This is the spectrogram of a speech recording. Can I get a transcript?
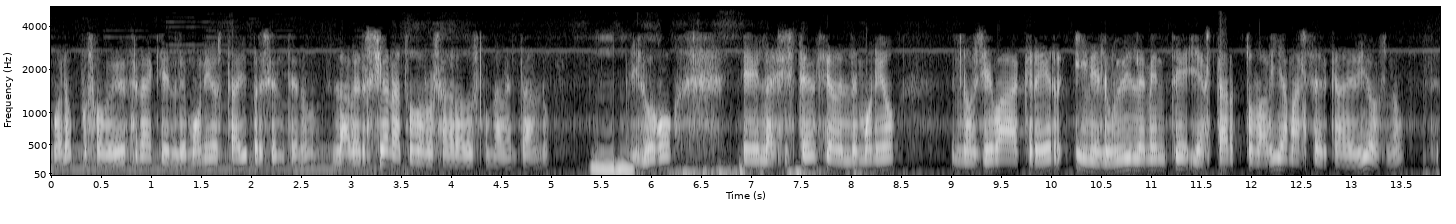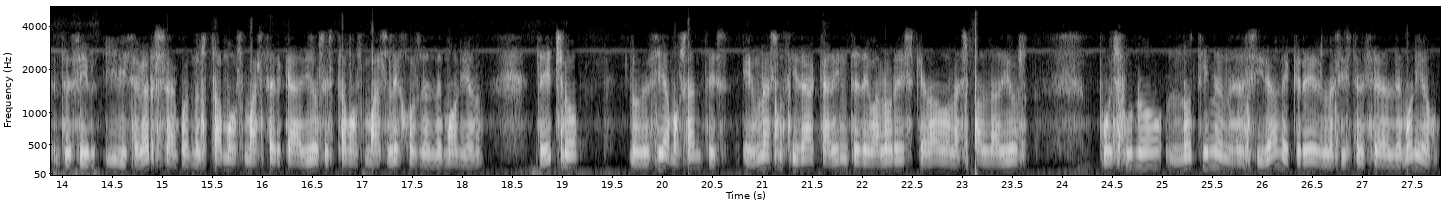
bueno, pues obedecen a que el demonio está ahí presente, ¿no? La aversión a todos los sagrados es fundamental, ¿no? Y luego eh, la existencia del demonio nos lleva a creer ineludiblemente y a estar todavía más cerca de Dios, ¿no? Es decir, y viceversa, cuando estamos más cerca de Dios estamos más lejos del demonio, ¿no? De hecho, lo decíamos antes, en una sociedad carente de valores que ha dado la espalda a Dios, pues uno no tiene necesidad de creer en la existencia del demonio,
